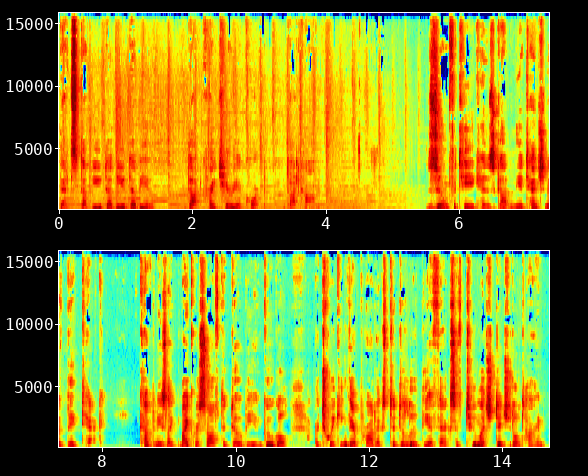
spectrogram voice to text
That's www.criteriacorp.com. Zoom fatigue has gotten the attention of big tech. Companies like Microsoft, Adobe, and Google are tweaking their products to dilute the effects of too much digital time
